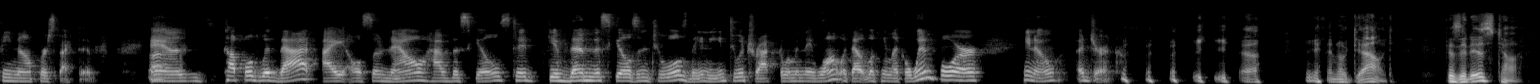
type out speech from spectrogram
female perspective. Uh, and coupled with that, I also now have the skills to give them the skills and tools they need to attract the women they want without looking like a wimp or, you know, a jerk. yeah. Yeah, no doubt. Because it is tough.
